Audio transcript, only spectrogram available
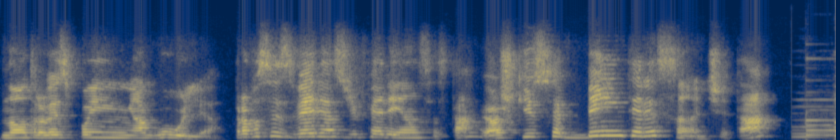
na outra vez põe agulha, para vocês verem as diferenças, tá? Eu acho que isso é bem interessante, tá? Música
